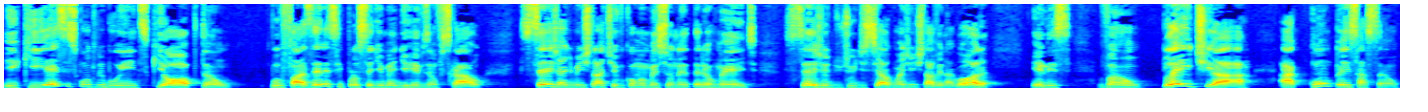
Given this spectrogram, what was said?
e que esses contribuintes que optam por fazer esse procedimento de revisão fiscal, seja administrativo, como eu mencionei anteriormente, seja judicial, como a gente está vendo agora, eles vão pleitear a compensação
